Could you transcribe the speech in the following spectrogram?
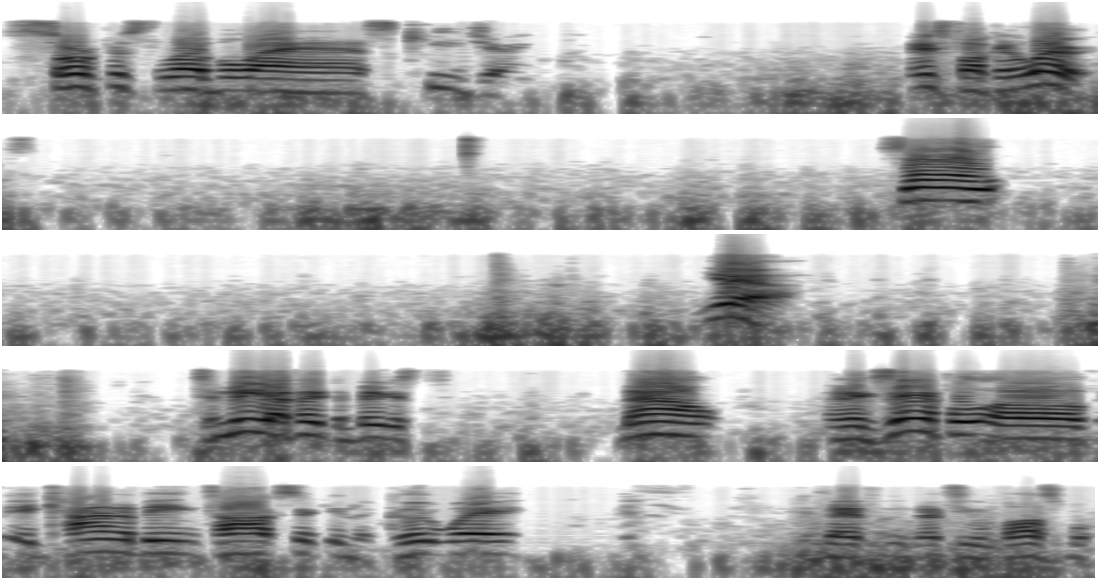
surface level ass key keychain. It's fucking hilarious. So yeah. To me, I think the biggest now an example of it kind of being toxic in a good way, if, that, that's even possible,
